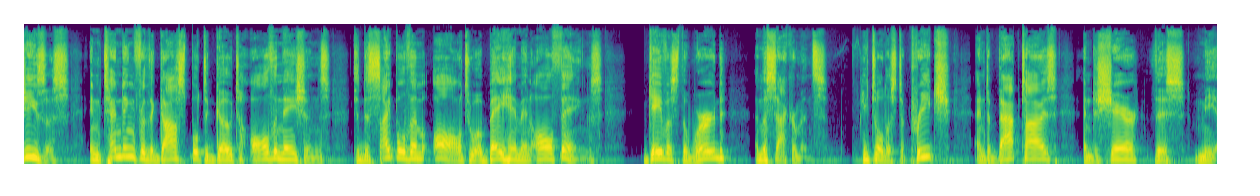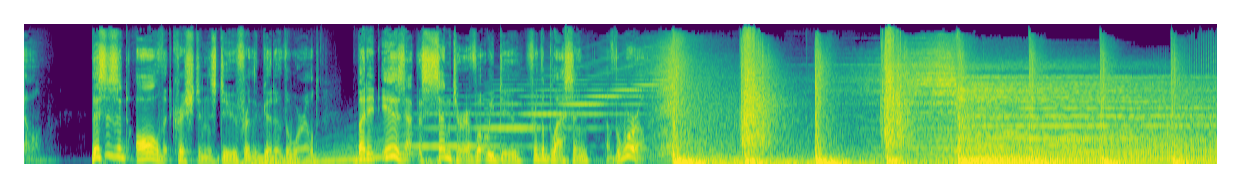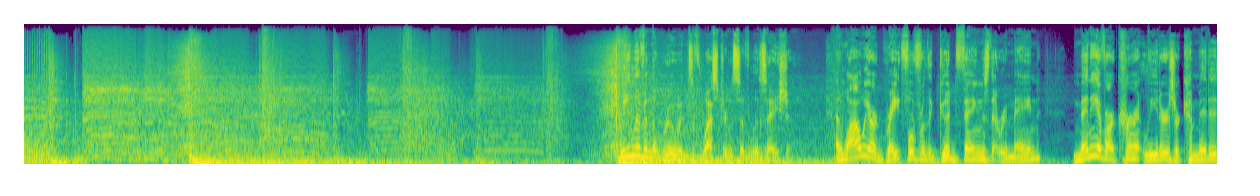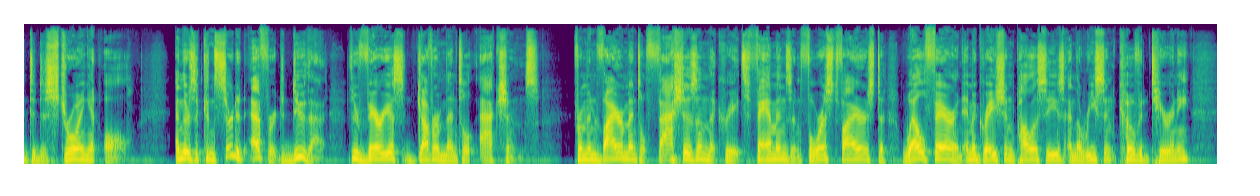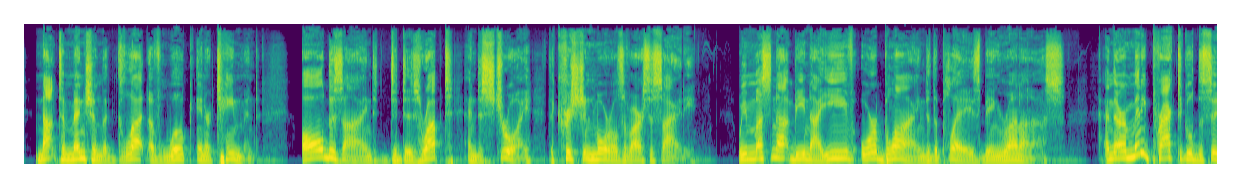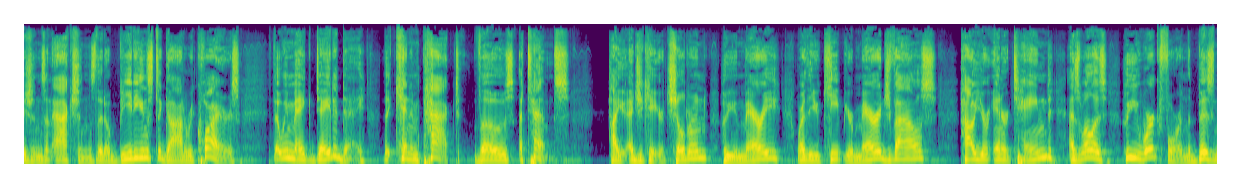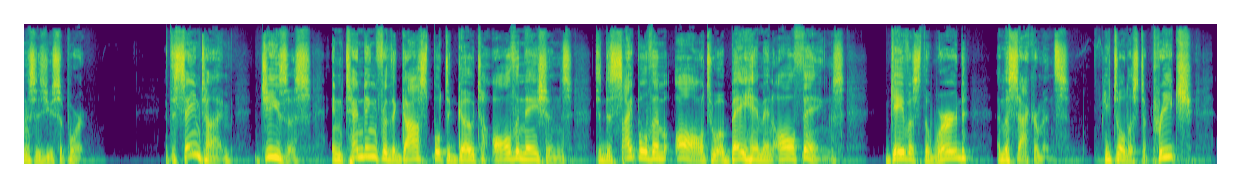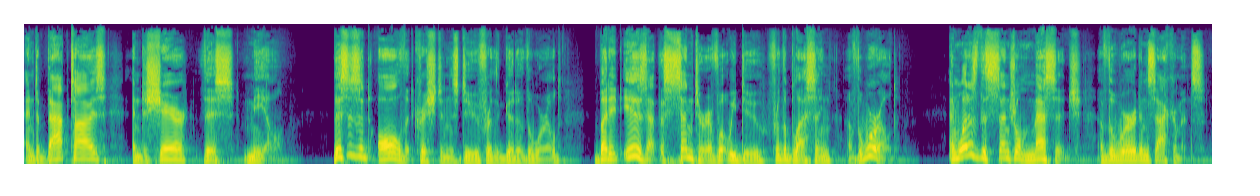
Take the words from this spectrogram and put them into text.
Jesus, intending for the gospel to go to all the nations, to disciple them all to obey him in all things, gave us the word and the sacraments. He told us to preach and to baptize and to share this meal. This isn't all that Christians do for the good of the world, but it is at the center of what we do for the blessing of the world. We live in the ruins of Western civilization. And while we are grateful for the good things that remain, many of our current leaders are committed to destroying it all. And there's a concerted effort to do that through various governmental actions. From environmental fascism that creates famines and forest fires to welfare and immigration policies and the recent COVID tyranny, not to mention the glut of woke entertainment all designed to disrupt and destroy the Christian morals of our society. We must not be naive or blind to the plays being run on us. And there are many practical decisions and actions that obedience to God requires that we make day to day that can impact those attempts. How you educate your children, who you marry, whether you keep your marriage vows, how you're entertained, as well as who you work for and the businesses you support. At the same time, Jesus, intending for the gospel to go to all the nations, to disciple them all to obey him in all things, gave us the word and the sacraments. He told us to preach and to baptize and to share this meal. This isn't all that Christians do for the good of the world, but it is at the center of what we do for the blessing of the world. And what is the central message of the word and sacraments?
